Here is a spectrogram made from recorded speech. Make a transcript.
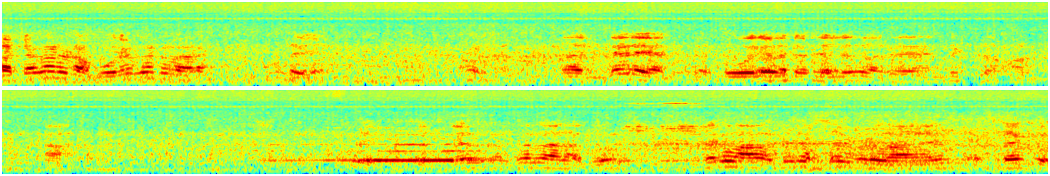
പച്ചക്കറി കേട്ടോ കൂടെ കൊണ്ട് വേറെ? ആ, എനിക്കറിയാം കൂലി പച്ചക്കറി ആ. ഇതൊക്കെ ഇതൊക്കെ എത്ര ഇവിടെ വാങ്ങാൻ എത്രക്ക്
